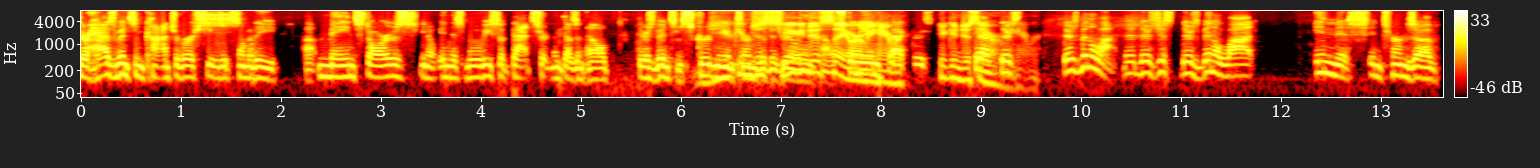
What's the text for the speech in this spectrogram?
There has been some controversy with some of the uh, main stars, you know, in this movie, so that certainly doesn't help. There's been some scrutiny in terms just- of you can just say Armie Hammer. You can just say Armie there's, Hammer. There's been a lot. There- There's just there's been a lot in this in terms of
